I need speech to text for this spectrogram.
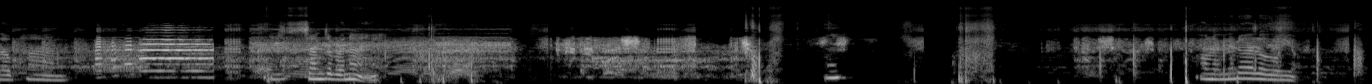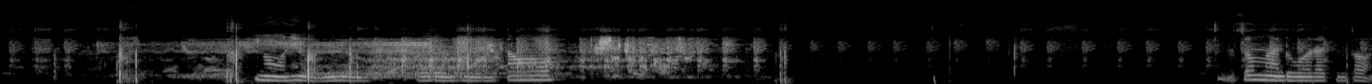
เราผ่าน ฉันจะไปไหนอะไรไม่ได้เลยอะ นอนให้หลับไม่นอนไปเดินทางกันต่อ เราจะมาดูอะไรกันก่อน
